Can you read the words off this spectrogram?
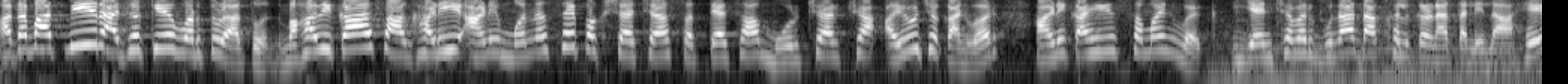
आता बातमी राजकीय वर्तुळातून. महाविकास आघाडी आणि मनसे पक्षाच्या सत्याच्या मोर्चाच्या आयोजकांवर आणि काही समन्वयक यांच्यावर गुन्हा दाखल करण्यात आलेला आहे.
